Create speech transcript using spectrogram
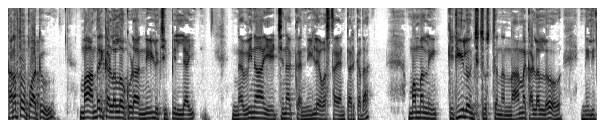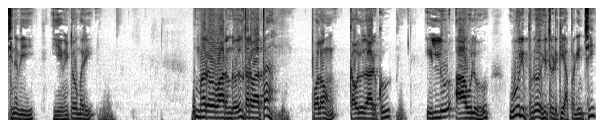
తనతో పాటు మా అందరి కళ్ళల్లో కూడా నీళ్ళు చిప్పిల్లాయి. నవ్వినా ఏడ్చినాక కన్నీళ్ళే వస్తాయంటారు కదా. మమ్మల్ని కిటికీలోంచి చూస్తున్న నాన్న కళ్ళల్లో నిలిచినవి ఏమిటో మరి? మరో వారం రోజుల తర్వాత పొలం కౌలుదారుకు ఇల్లు ఆవులు ఊరి పురోహితుడికి అప్పగించి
